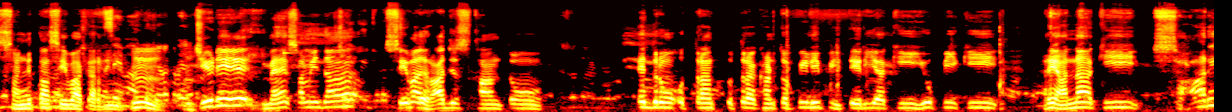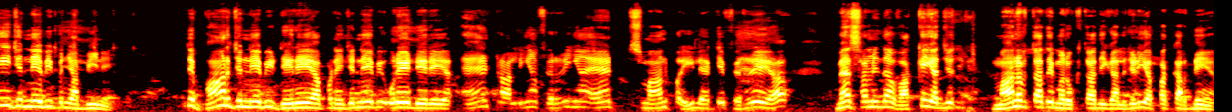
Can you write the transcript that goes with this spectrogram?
ਸੰਗਤਾਂ ਸੇਵਾ ਕਰ ਰਹੀਆਂ। ਜਿਹੜੇ ਮੈਂ ਸਮਝਦਾ ਸੇਵਾ ਰਾਜਸਥਾਨ ਤੋਂ ਇਧਰੋਂ ਉੱਤਰਾਂ ਉੱਤਰਾਖੰਡ ਤੋਂ ਪੀਲੀਭੀਤ ਏਰੀਆ ਕੀ ਯੂਪੀ ਕੀ ਹਰਿਆਣਾ ਕੀ ਸਾਰੇ ਜਿੰਨੇ ਵੀ ਪੰਜਾਬੀ ਨੇ ਤੇ ਬਾਹਰ ਜਿੰਨੇ ਵੀ ਡੇਰੇ ਆਪਣੇ ਜਿੰਨੇ ਵੀ ਉਰੇ ਡੇਰੇ ਆ ਐ ਟਰਾਲੀਆਂ ਫਿਰ ਰਹੀਆਂ ਐ ਸਮਾਨ ਭਰੀ ਲੈ ਕੇ ਫਿਰ ਰਹੇ ਆ ਮੈਂ ਸਮਝਦਾ ਵਾਕਈ ਅੱਜ ਮਾਨਵਤਾ ਤੇ ਮਨੁੱਖਤਾ ਦੀ ਗੱਲ ਜਿਹੜੀ ਆਪਾਂ ਕਰਦੇ ਆ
